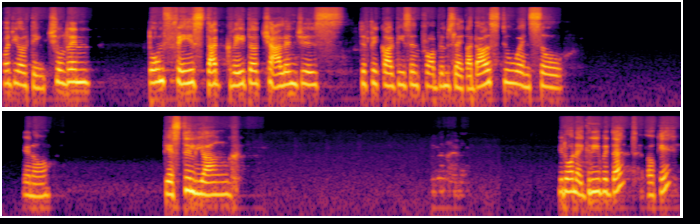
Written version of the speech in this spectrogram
What do you all think? Children don't face that greater challenges, difficulties, and problems like adults do. And so, you know, they're still young. You don't agree with that? Okay.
